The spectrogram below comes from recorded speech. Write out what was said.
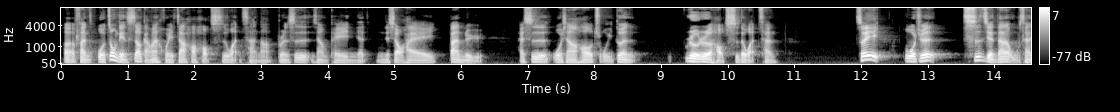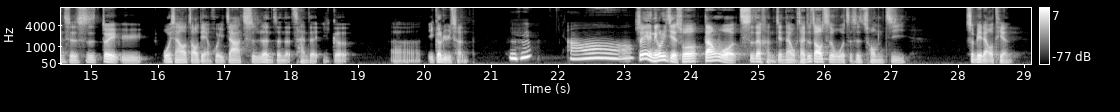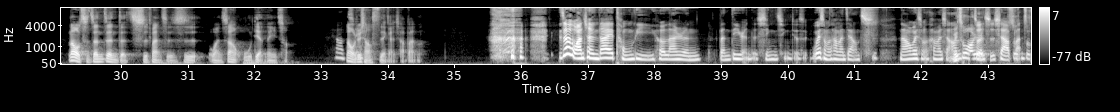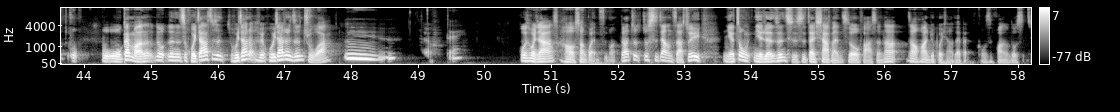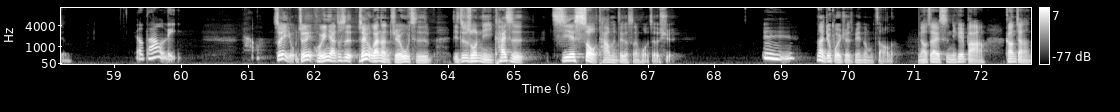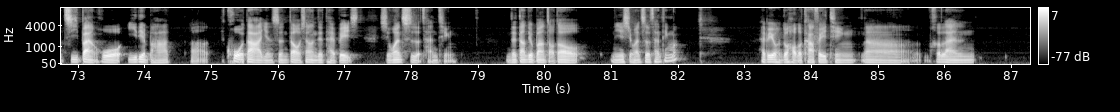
呃，反我重点是要赶快回家好好吃晚餐啊，不论是想陪你的你的小孩伴侣，还是我想要好好煮一顿热热好吃的晚餐。所以我觉得。吃简单的午餐，其实是对于我想要早点回家吃认真的餐的一个呃一个旅程。嗯哼，哦，所以你理解说，当我吃的很简单我才，就知道吃我只是充饥，顺便聊天。那我吃真正的吃饭，只是晚上五点那一场，那我就想四点赶下班了。这完全在同理荷兰人本地人的心情，就是为什么他们这样吃。然后为什么他们想要准时下班？这我我我干嘛呢？认认真是回家是回家回回家认真煮啊。嗯，对，或者回家好好上馆子嘛。然后就就是这样子啊。所以你的重你的人生只是在下班之后发生。那这样的话，你就不会想要在公司花那么多时间。有道理。好，所以我觉得回应一下，就是，所以我刚讲觉悟，其实也就是说，你开始接受他们这个生活哲学。嗯，那你就不会觉得这边那么糟了。然后再是，你可以把刚讲的羁绊或依恋，把它呃扩大延伸到像你在台北喜欢吃的餐厅，你在当地有办法找到你也喜欢吃的餐厅吗？台北有很多好的咖啡厅，那荷兰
